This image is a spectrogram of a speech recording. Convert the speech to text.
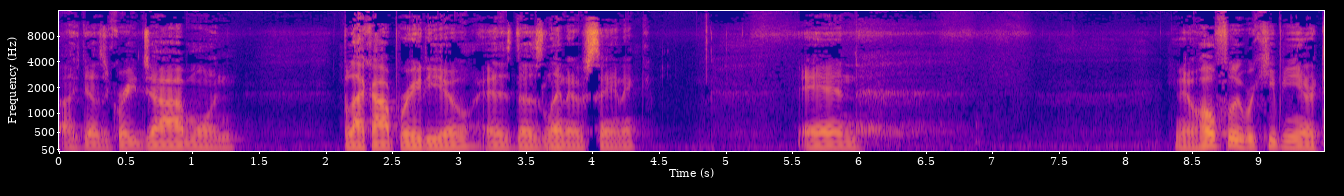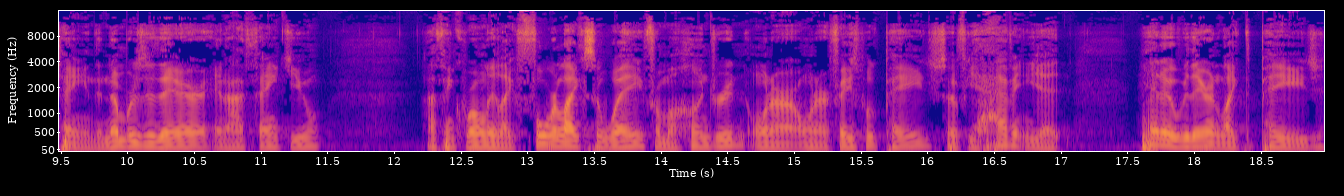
Uh, he does a great job on Black Op Radio, as does Len Osanic. And, you know, hopefully we're keeping you entertained. The numbers are there, and I thank you. I think we're only like four likes away from hundred on our on our Facebook page. So if you haven't yet, head over there and like the page,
